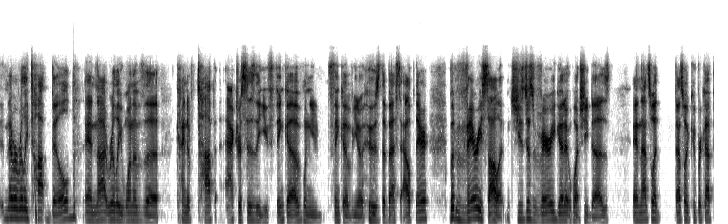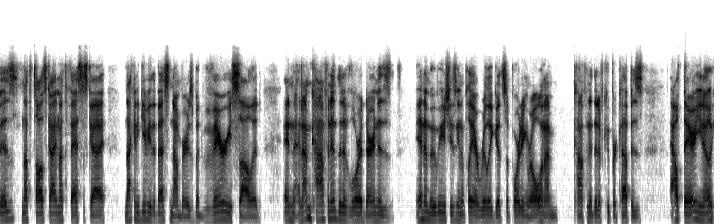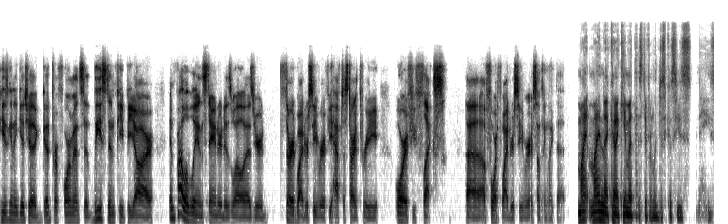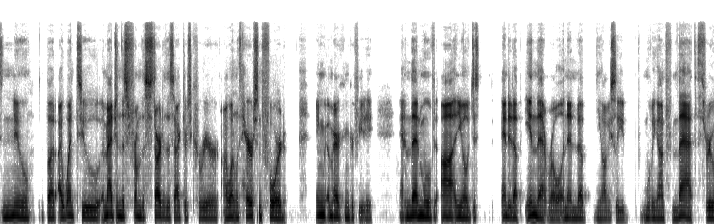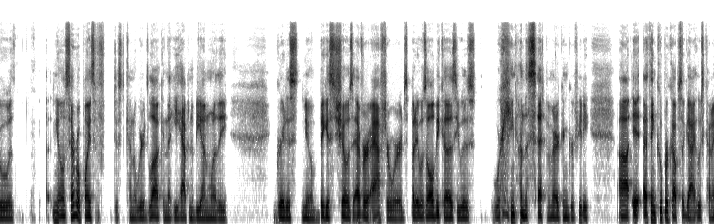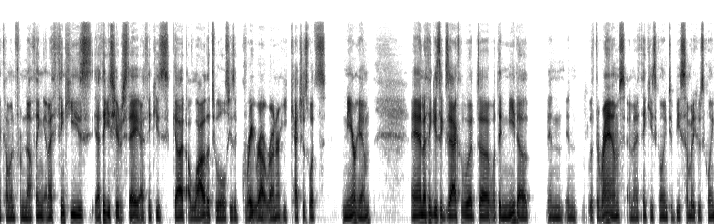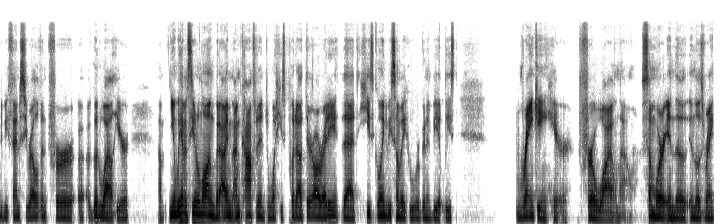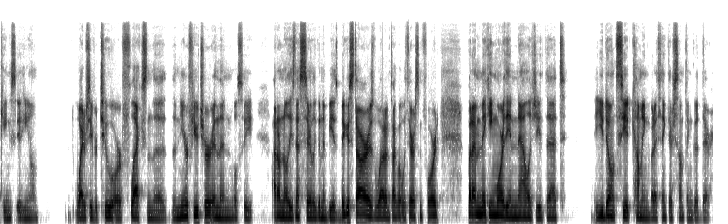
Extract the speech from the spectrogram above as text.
never really top billed, and not really one of the kind of top actresses that you think of when you think of you know who's the best out there. But very solid. She's just very good at what she does, and that's what that's what Cooper Kupp is. Not the tallest guy, not the fastest guy. Not going to give you the best numbers, but very solid. And and I'm confident that if Laura Dern is in a movie, she's going to play a really good supporting role, and I'm confident that if Cooper Kupp is out there, you know, he's going to get you a good performance, at least in PPR and probably in standard as well as your third wide receiver if you have to start three or if you flex uh, a fourth wide receiver or something like that. My mine kind of came at this differently just because he's he's new, but I went to imagine this from the start of this actor's career. I went with Harrison Ford in American Graffiti, and then moved on. You know, just ended up in that role and ended up, you know, obviously moving on from that through, you know, several points of just kind of weird luck, and that he happened to be on one of the greatest, you know, biggest shows ever afterwards. But it was all because he was working on the set of American Graffiti. Uh, it, I think Cooper Kupp's a guy who's kind of coming from nothing, and I think he's I think he's here to stay. I think he's got a lot of the tools. He's a great route runner. He catches what's near him, and I think he's exactly what uh, what they need out in in with the Rams. And I think he's going to be somebody who's going to be fantasy relevant for a, a good while here. Um, you know, we haven't seen him long, but I'm I'm confident in what he's put out there already. That he's going to be somebody who we're going to be at least ranking here for a while now, somewhere in the in those rankings. Eh, you know, wide receiver two or flex in the the near future, and then we'll see. I don't know he's necessarily going to be as big a star as what I'm talking about with Harrison Ford, but I'm making more the analogy that you don't see it coming, but I think there's something good there.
